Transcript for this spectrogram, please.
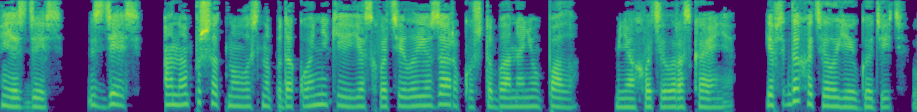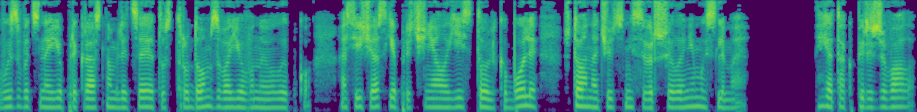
«Я здесь. Здесь». Она пошатнулась на подоконнике, и я схватила ее за руку, чтобы она не упала. Меня охватило раскаяние. Я всегда хотела ей угодить, вызвать на ее прекрасном лице эту с трудом завоеванную улыбку, а сейчас я причиняла ей столько боли, что она чуть не совершила немыслимое. «Я так переживала»,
